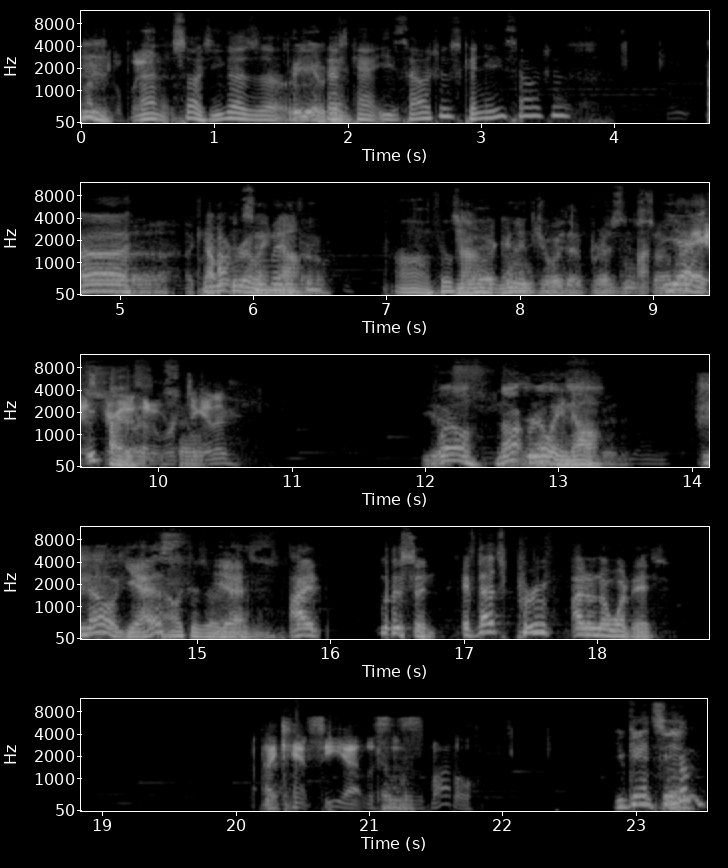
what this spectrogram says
a lot Hmm. of people play. Man, it sucks. You guys, uh, Video you guys game. can't eat sandwiches. Can you eat sandwiches? Uh, Uh, Can you not really, consume no. Oh, it feels No, I bad, can man. enjoy their presence. Uh, so yeah, I You it guys figure out how to work together. Yes. Well, not really, no. No, yes, Sandwiches are yes. amazing. I listen. If that's proof, I don't know what it is. I can't see Atlas's model. You can't see him?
